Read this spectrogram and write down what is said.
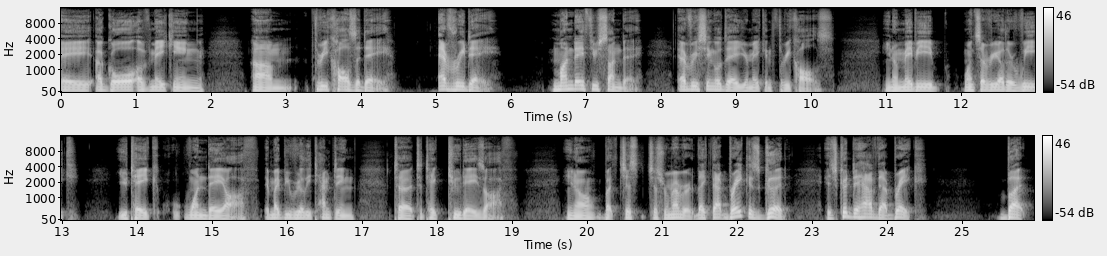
a a goal of making um, three calls a day, every day, Monday through Sunday, every single day. You're making three calls. You know, maybe once every other week, you take one day off. It might be really tempting to to take two days off you know but just just remember like that break is good. It's good to have that break but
